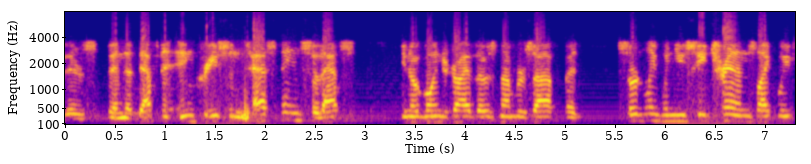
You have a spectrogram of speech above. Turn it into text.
there's been a definite increase in testing, so that's you know going to drive those numbers up. But certainly, when you see trends like we've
